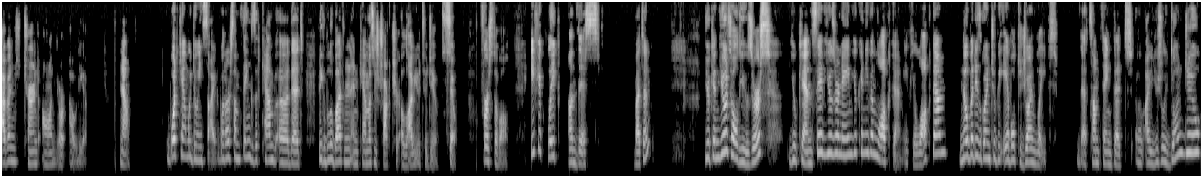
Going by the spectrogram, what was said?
haven't turned on your audio. Now, what can we do inside? What are some things that can uh, that Big Blue Button and Canvas Instructure allow you to do? So, first of all, if you click on this button, you can mute all users, you can save username, you can even lock them. If you lock them, nobody's going to be able to join late. That's something that uh, I usually don't do,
